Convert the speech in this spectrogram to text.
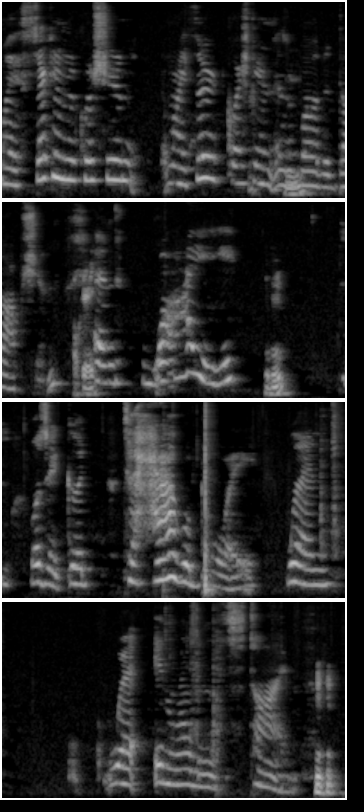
my second question, my third question is Mhm. about adoption. Okay. And why Mhm. was it good to have a boy when when in Romans time?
